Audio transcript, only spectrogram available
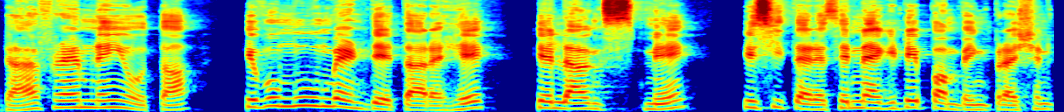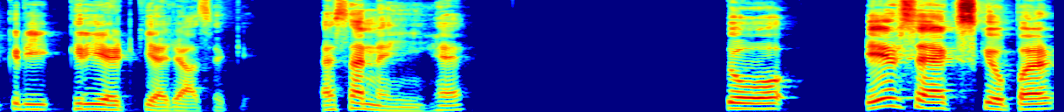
डायफ्राम नहीं होता कि वो मूवमेंट देता रहे कि लंग्स में किसी तरह से नेगेटिव पंपिंग प्रेशर क्रिएट किया जा सके। ऐसा नहीं है। तो एयर सैक्स के ऊपर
